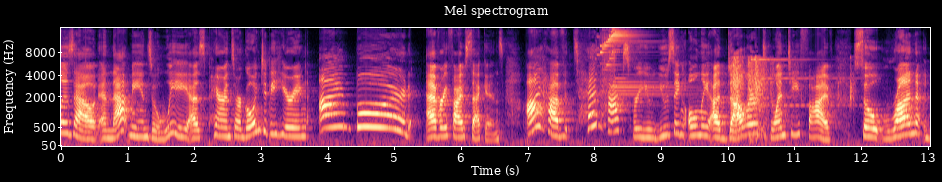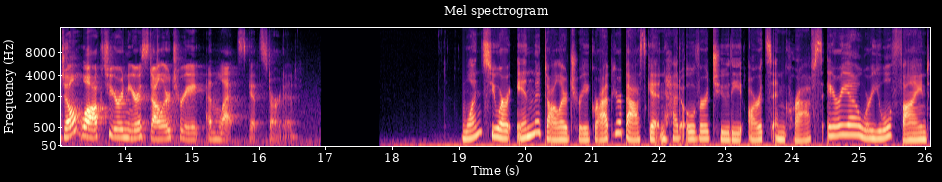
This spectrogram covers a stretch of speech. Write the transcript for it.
is out, and that means we as parents are going to be hearing, I'm bored every five seconds. I have 10 hacks for you using only a dollar 25. So run, don't walk to your nearest Dollar Tree, and let's get started. Once you are in the Dollar Tree, grab your basket and head over to the arts and crafts area where you will find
